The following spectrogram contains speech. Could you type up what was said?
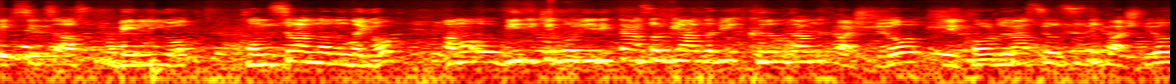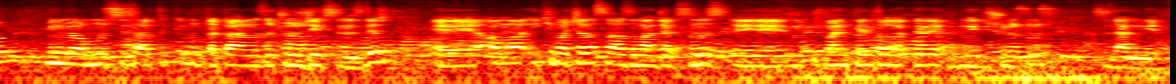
eksiğiniz az belli yok. Kondisyon anlamında yok. Ama o 1-2 gol yedikten sonra bir anda bir kırılganlık başlıyor. E, koordinasyonsuzluk başlıyor. Bilmiyorum bunu siz artık mutlaka aranızda çözeceksinizdir. E, ama iki maça nasıl hazırlanacaksınız? E, mentalite olarak neler yapmayı düşünüyorsunuz? Sizden dinleyelim.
